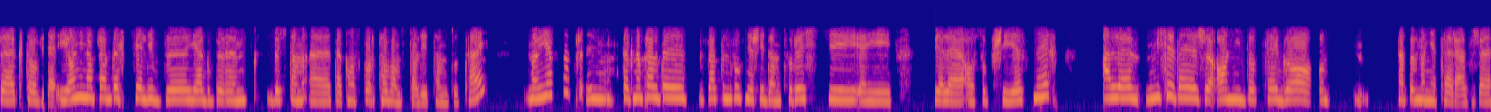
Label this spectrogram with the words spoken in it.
że kto wie. I oni naprawdę chcieliby jakby być tą e, taką sportową stolicą tutaj. No i jak napr- tak naprawdę za tym również idą turyści i wiele osób przyjezdnych, ale mi się wydaje, że oni do tego na pewno nie teraz, że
